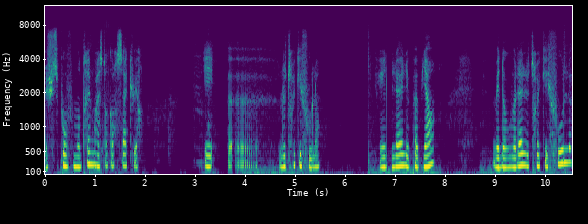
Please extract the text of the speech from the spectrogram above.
juste pour vous montrer, il me reste encore ça à cuire. Et euh, le truc est full. Hein. Et là, il est pas bien. Mais donc voilà, le truc est full.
